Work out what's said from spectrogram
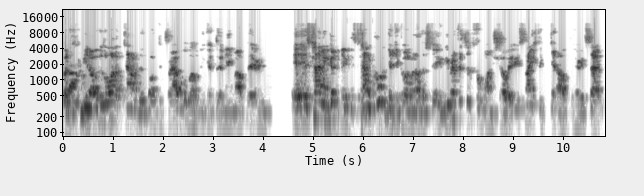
but um, you know, there's a lot of talented love to travel, love to get their name out there, and it's kind of good. It's kind of cool to get to go to another state, even if it's just for one show. It's nice to get out there. It's that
